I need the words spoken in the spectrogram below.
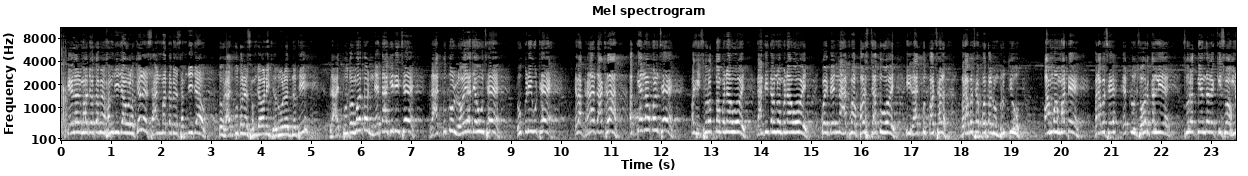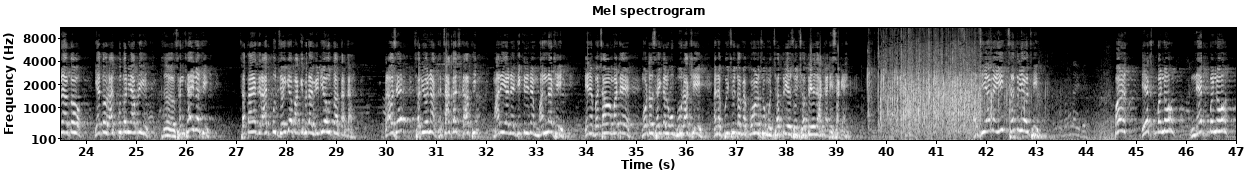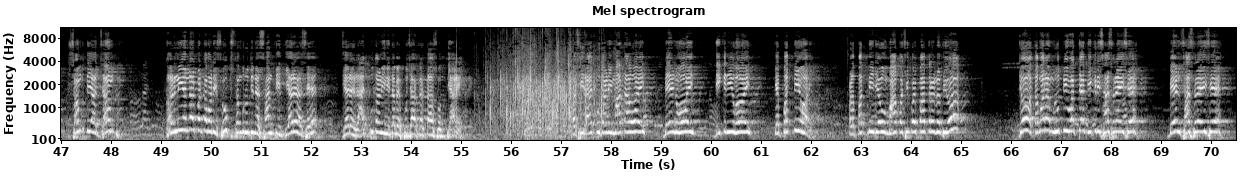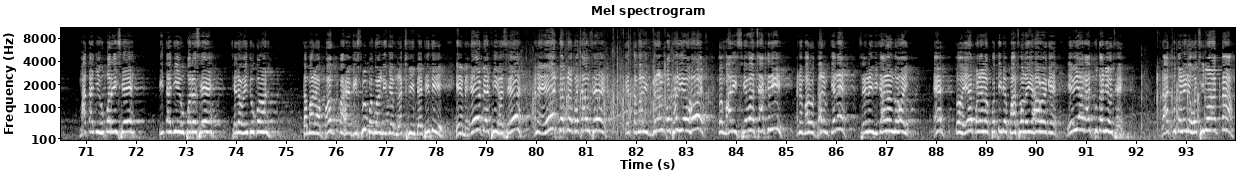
ટેલરમાં જો તમે સમજી જાઓ કે ને શાનમાં તમે સમજી જાઓ તો રાજપૂતોને સમજાવવાની જરૂર જ નથી. રાજપૂતોમાં તો નેતાગીરી છે. રાજપૂતનું લોહી જ એવું છે. ઉકળી ઉઠે. એવા ઘણા દાખલા અત્યારના પણ છે. પછી સુરતનો બનાવ હોય ગાંધીધામનો બનાવ હોય કોઈ બેનના હાથમાં પર્સ જતું હોય એ રાજપૂત પાછળ બરાબર છે પોતાનું મૃત્યુ પામવા માટે, બરાબર છે? એટલું જોર કરી લઈએ. સુરતની અંદર એક કિસ્સો હમણાં હતો. એ તો રાજપૂતોની આપણી સંખ્યા નથી. છતાં એક રાજપૂત જોઈ ગયો, બાકી બધા વીડિયો ઉતારતા હતા. બરાબર છે? છરીઓના ખચાખચ ઘાથી મારી અને દીકરીને માન નાખી. એને બચાવવા માટે મોટરસાયકલ ઊભું રાખી અને પૂછ્યું, તમે કોણ છો? હું ક્ષત્રિય છું. ક્ષત્રિય જ કરી શકે. હજી અમે ઈ જ ક્ષત્રિયો છીએ. પણ એક બનો નેક બનો સંપતિયા જંપ ઘરની અંદર પણ તમારી સુખ સમૃદ્ધિ ને શાંતિ ત્યારે હશે જ્યારે રાજપૂતાણીની તમે પૂજા કરતા હશો ત્યારે. પછી રાજપૂતાણી માતા હોય, બેન હોય, દીકરી હોય કે પત્ની હોય. પણ પત્ની જેવું માં પછી કોઈ પાત્ર નથી હો. જો તમારા મૃત્યુ વખતે દીકરી સાસરે છે, બેન સાસરે છે, માતાજી ઉપર છે, પિતાજી ઉપર હશે, છેલ્લે વૈદુ કોણ? તમારા પગ પાસે વિષ્ણુ ભગવાનની જેમ લક્ષ્મી બેઠી હતી, એમ એ બેઠી હશે અને એ તમને બચાવશે કે તમારી મરણ પથારીઓ હોય તો મારી સેવા ચાકરી અને મારો ધર્મ કેને? શ્રેણી વિચારણનો હોય. હે? તો એ પણ એના પતિને પાછો લઈ આવે કે એવી આ રાજપૂતાણીઓ છે. રાજપૂતાણીને ઓછી ન આપતા.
